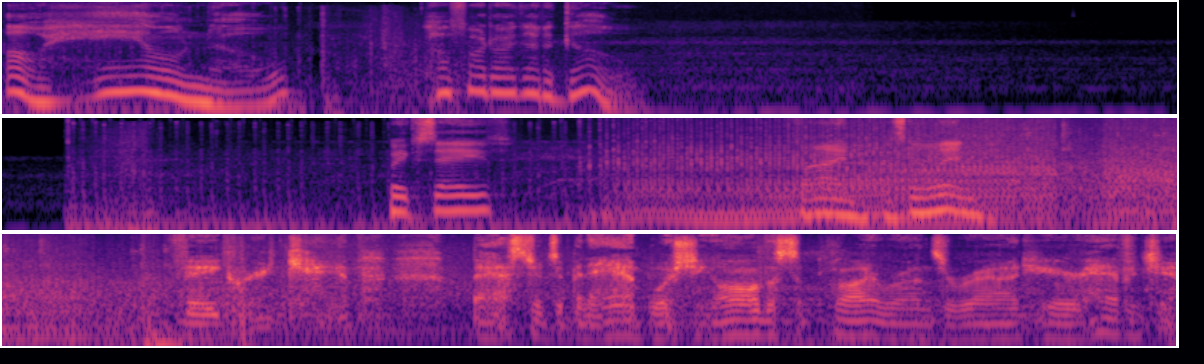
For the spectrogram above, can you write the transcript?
Oh, hell no. How far do I gotta go? Quick save. Fine, let's go in. Vagrant camp. Bastards have been ambushing all the supply runs around here, haven't you?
